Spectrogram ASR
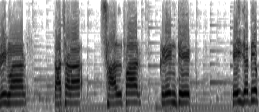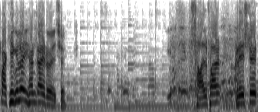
ড্রিমার, তাছাড়া সালফার, ক্রেন্টেড, এই জাতীয় পাখিগুলো এখানটায় রয়েছে। সালফার ক্রেস্টেড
